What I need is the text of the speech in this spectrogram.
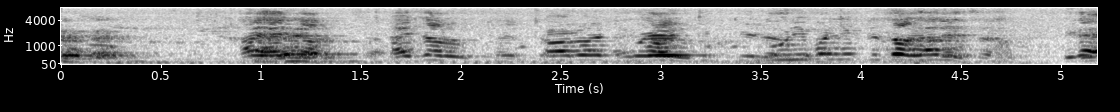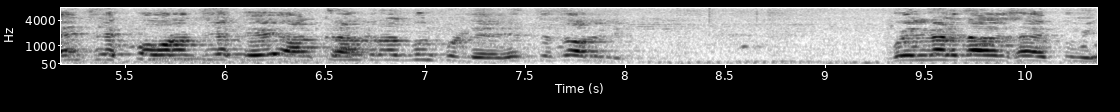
होता. दोन्ही पण लिफ्ट चालू आहे. ठीक आहे, ह्यांचं एक पवारांचं एक आहे आणि काँग्रेस बंद पडले. ह्यांचं चालू आहे. लिफ्ट. बैलगाडी चालू साहेब तुम्ही.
